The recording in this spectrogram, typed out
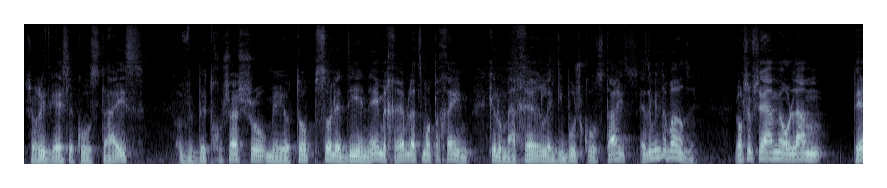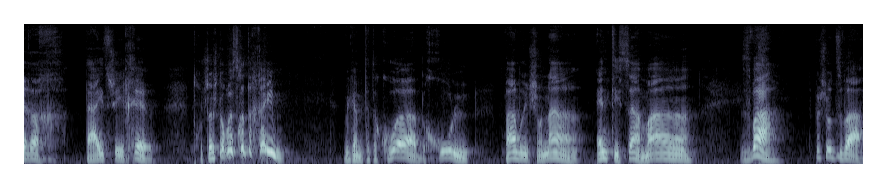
שהולך להתגייס לקורס טיס, ובתחושה שהוא מהיותו פסולת DNA מחרב לעצמו את החיים. כאילו, מאחר לגיבוש קורס טיס? איזה מין דבר זה? לא חושב שהיה מעולם פרח טיס שאיחר. תחושה שאתה הורס לך את החיים. וגם אתה תקוע בחו"ל, פעם ראשונה, אין טיסה, מה... זוועה, פשוט זוועה.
